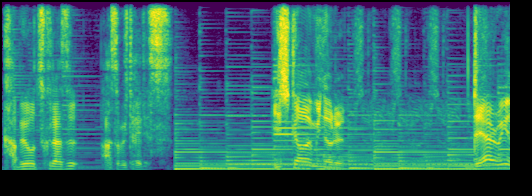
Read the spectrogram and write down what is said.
壁を作らず遊びたいです。石川稔。石川み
